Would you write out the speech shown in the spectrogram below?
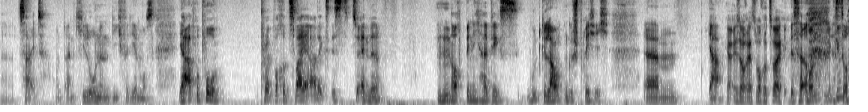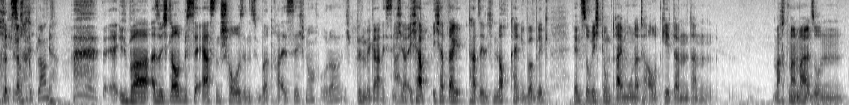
äh, Zeit und an Kilonen, die ich verlieren muss. Ja, apropos, Prep Woche 2, Alex, ist zu Ende. Mhm. Noch bin ich halbwegs gut gelaunt und gesprächig. Ähm, ja. Ja, ist auch erst Woche 2. Ist auch Von, erst Woche Wie viel hast du geplant? Ja. Über, also ich glaube, bis zur ersten Show sind es über 30 noch, oder? Ich bin mir gar nicht sicher. Alter. Ich habe ich hab da tatsächlich noch keinen Überblick. Wenn es so Richtung drei Monate out geht, dann, dann macht man mal so einen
